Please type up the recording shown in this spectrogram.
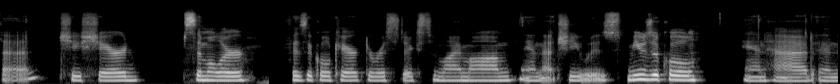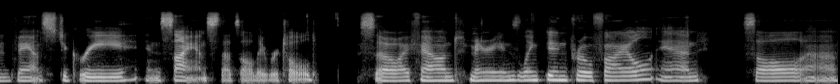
that she shared similar physical characteristics to my mom and that she was musical and had an advanced degree in science. That's all they were told. So I found Marion's LinkedIn profile and saw uh,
